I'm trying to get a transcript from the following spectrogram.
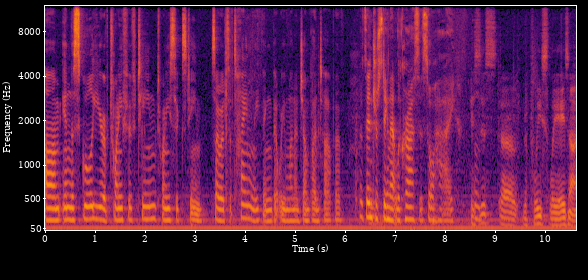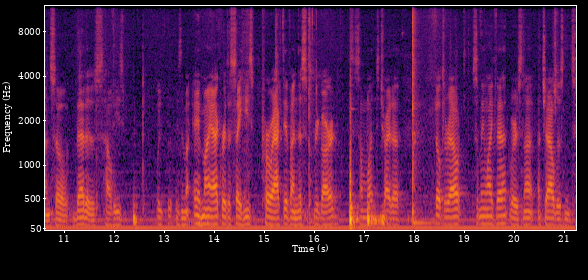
um, in the school year of 2015, 2016. So it's a timely thing that we want to jump on top of. It's interesting that lacrosse is so high. Is this uh, the police liaison, so that is how he's, is, am I- am I accurate to say he's proactive on this regard somewhat, to try to filter out something like that, where it's not, a child isn't?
